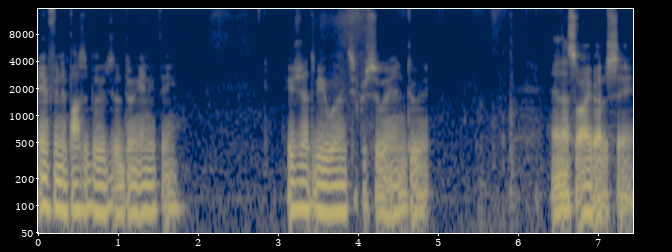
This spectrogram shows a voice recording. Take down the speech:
infinite possibilities of doing anything. You just have to be willing to pursue it and do it. And that's all I gotta say.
